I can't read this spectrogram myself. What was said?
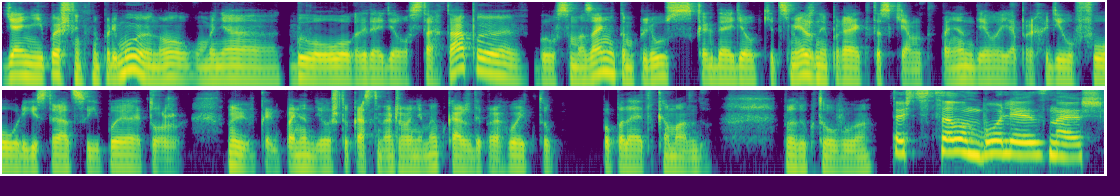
Я не ИПшник напрямую, но у меня было ООО, когда я делал стартапы, был самозанятым, плюс, когда я делал какие-то смежные проекты с кем-то. Понятное дело, я проходил флоу регистрации ИП тоже. Ну и, как понятное дело, что Customer Journey Map каждый проходит, кто попадает в команду продуктовую. То есть в целом более знаешь?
